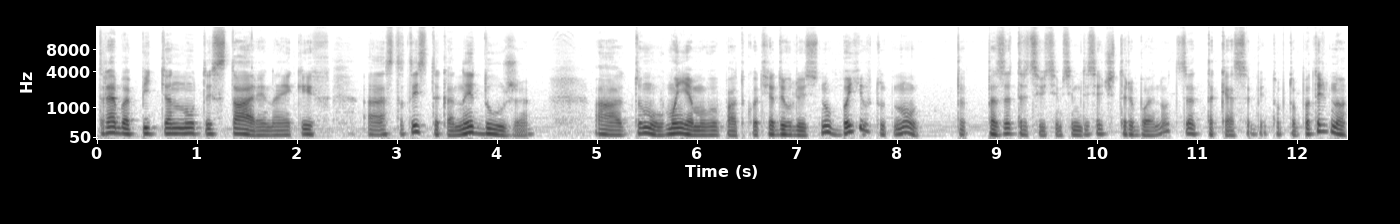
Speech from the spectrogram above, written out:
треба підтягнути старі, на яких статистика не дуже. А, тому в моєму випадку, от я дивлюсь, ну, боїв тут, ну, ПЗ-38, 74 бої, ну це таке собі. Тобто потрібно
